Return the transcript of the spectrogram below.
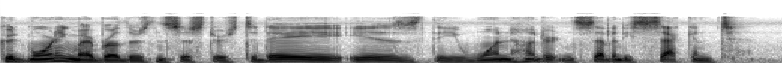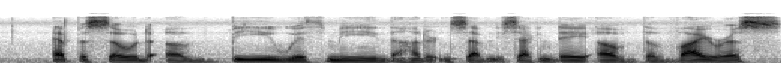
Good morning, my brothers and sisters. Today is the 172nd episode of Be With Me, the 172nd day of the virus,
